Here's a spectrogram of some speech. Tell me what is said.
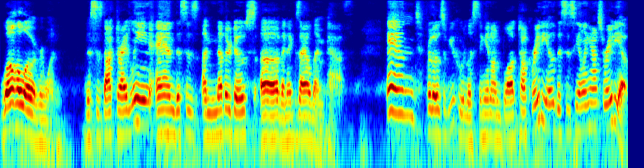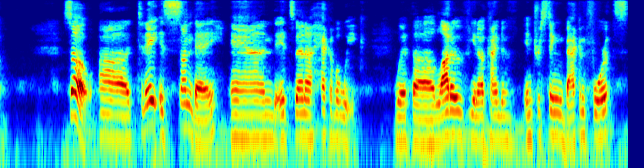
Well, hello everyone. This is Dr. Ayleen, and this is another dose of an exiled empath. And for those of you who are listening in on Blog Talk Radio, this is Healing House Radio. So, uh, today is Sunday, and it's been a heck of a week with a lot of, you know, kind of interesting back and forths.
